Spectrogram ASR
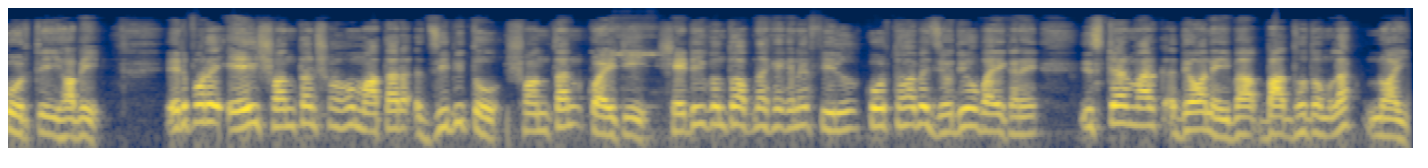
করতেই হবে। এরপরে এই সন্তান সহ মাতার জীবিত সন্তান কয়টি, সেটিও কিন্তু আপনাকে এখানে ফিল করতে হবে, যদিও বা এখানে স্টার মার্ক দেওয়া নেই বা বাধ্যতামূলক নয়।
